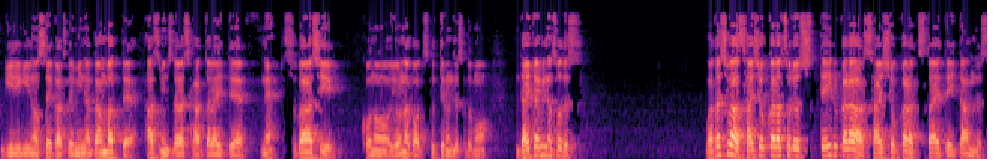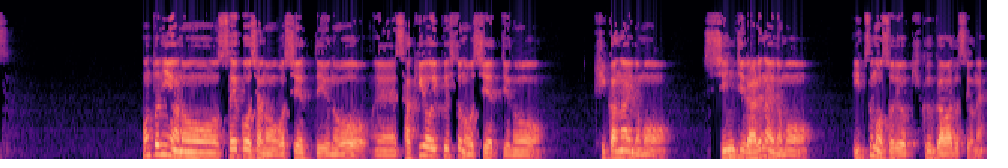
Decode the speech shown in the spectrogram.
ギリギリの生活でみんな頑張って、汗水垂らして働いて、ね、素晴らしい、この世の中を作ってるんですけども、大体みんなそうです。私は最初からそれを知っているから、最初から伝えていたんです。本当にあの成功者の教えっていうのを、えー先を行く人の教えっていうのを聞かないのも、信じられないのも、いつもそれを聞く側ですよね。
